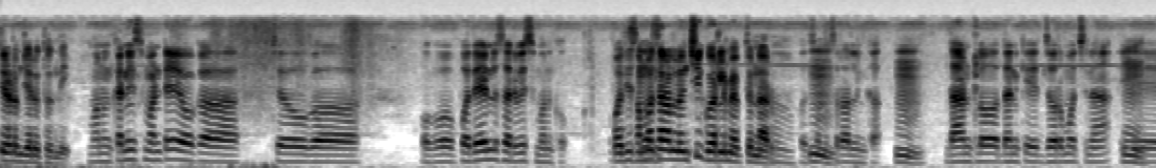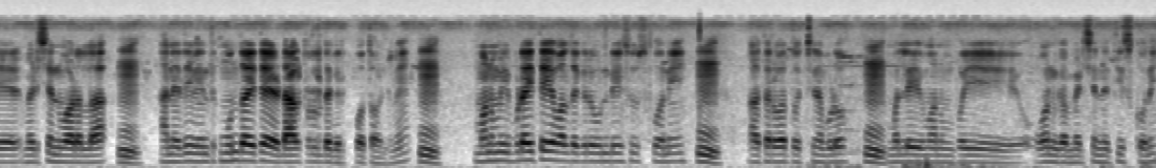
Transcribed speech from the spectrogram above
తీయడం జరుగుతుంది. మనం కనీసం అంటే ఒక ఒక ఒక పదేండ్ల సర్వీస్ మనకు. పది సంవత్సరాల నుంచి గొర్రెలు మేపుతున్నారు. పది సంవత్సరాలు ఇంకా. దాంట్లో దానికి జ్వరం వచ్చినా మెడిసిన్ వాడాలా అనేది ఇంతకు ముందు అయితే డాక్టర్ల దగ్గరికి పోతా ఉమ్, మనం ఇప్పుడైతే వాళ్ళ దగ్గర ఉండి చూసుకొని ఆ తర్వాత వచ్చినప్పుడు మళ్ళీ మనం పోయి ఓన్గా మెడిసిన్ తీసుకొని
